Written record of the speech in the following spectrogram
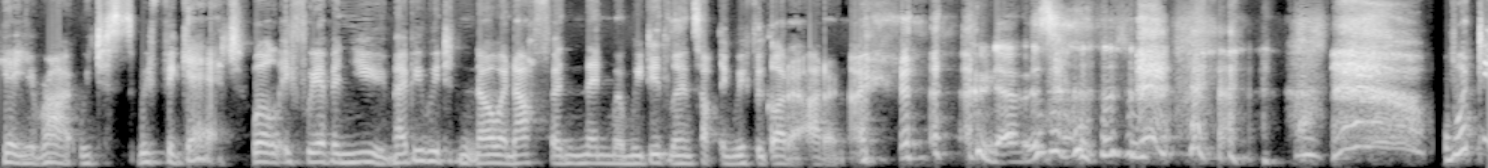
yeah you're right we just we forget. Well if we ever knew maybe we didn't know enough and then when we did learn something we forgot it i don't know. Who knows? What do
